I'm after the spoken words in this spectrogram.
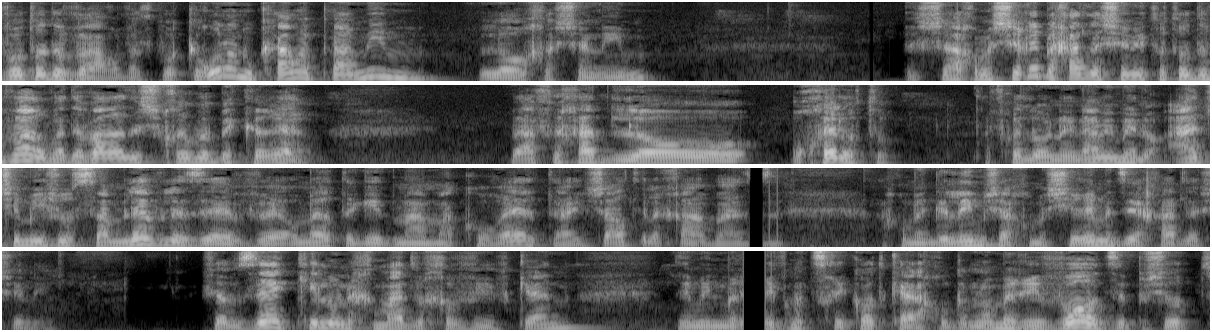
ואותו דבר, ואז כבר קרו לנו כמה פעמים לאורך השנים, שאנחנו משאירים אחד לשני את אותו דבר, והדבר הזה שוכב במקרר, ואף אחד לא אוכל אותו. אף אחד לא נהנה ממנו עד שמישהו שם לב לזה ואומר, תגיד, מה, מה קורה? אתה השארתי לך, ואז אנחנו מגלים שאנחנו משאירים את זה אחד לשני. עכשיו, זה כאילו נחמד וחביב, כן? זה מין מריבות מצחיקות כאלה, אנחנו גם לא מריבות, זה פשוט...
